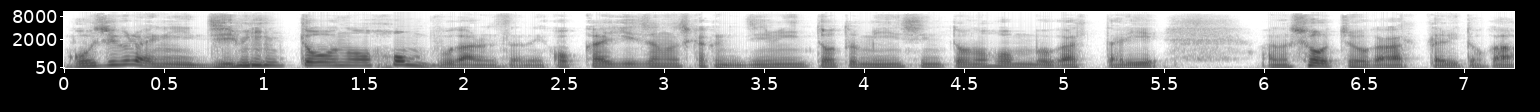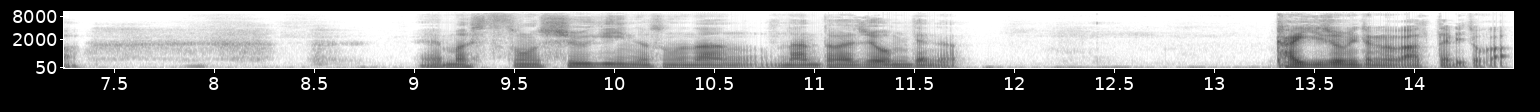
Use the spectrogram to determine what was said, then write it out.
5時ぐらいに自民党の本部があるんですよね。国会議事堂の近くに自民党と民進党の本部があったり、あの、省庁があったりとか、えー、まあ、その衆議院のそのなん、なんとか上みたいな、会議場みたいなのがあったりとか、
